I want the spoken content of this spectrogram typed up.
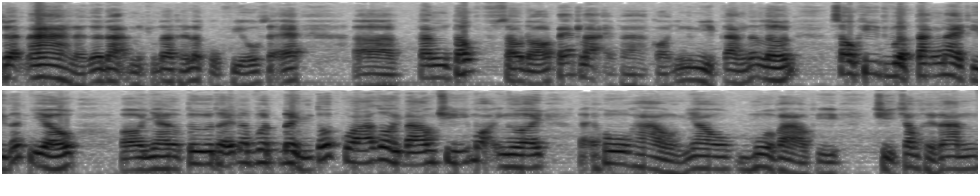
giai đoạn A là giai đoạn mà chúng ta thấy là cổ phiếu sẽ uh, tăng tốc sau đó test lại và có những nhịp tăng rất lớn. Sau khi vượt tăng này thì rất nhiều uh, nhà đầu tư thấy là vượt đỉnh tốt quá rồi báo chí mọi người lại hô hào nhau mua vào thì chỉ trong thời gian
